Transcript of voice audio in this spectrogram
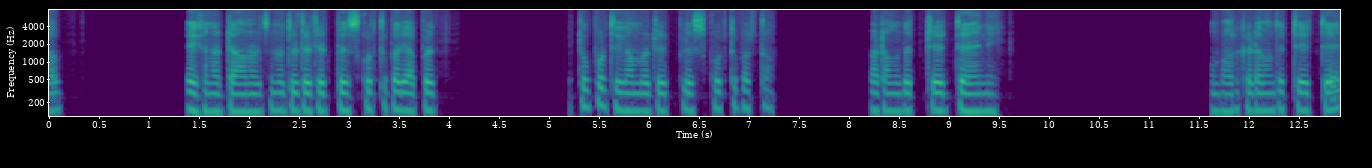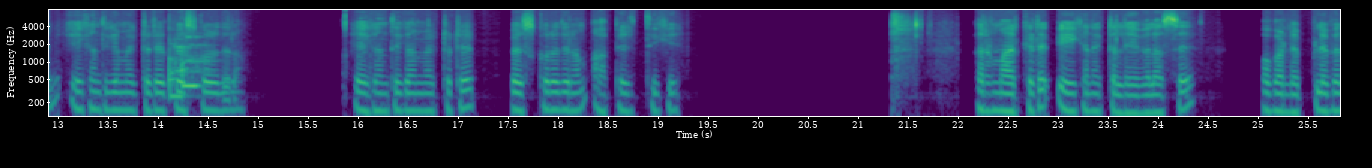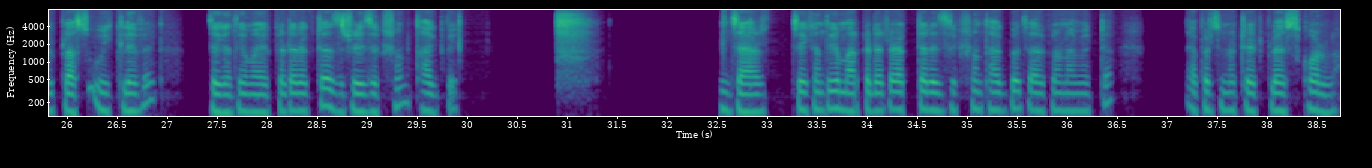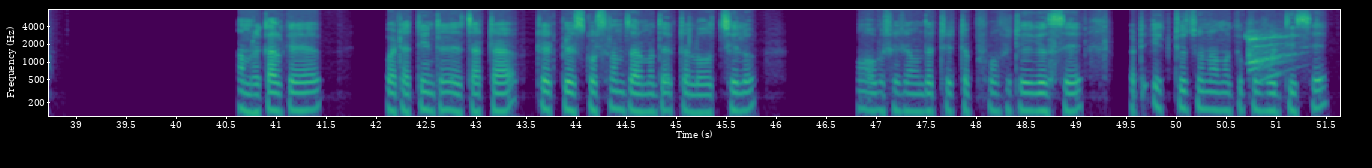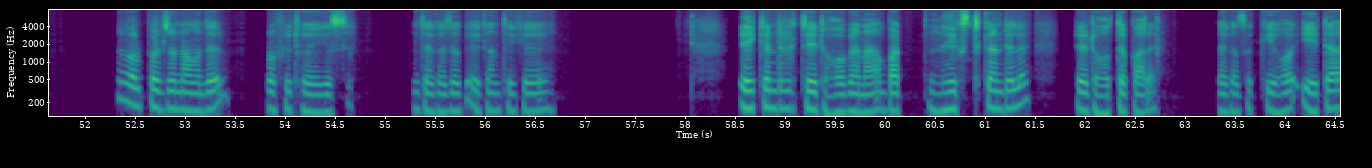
এখানে ডাউনের জন্য দুইটা ট্রেড প্লেস করতে পারি আপের একটু উপর থেকে আমরা ট্রেড প্লেস করতে পারতাম বাট আমাদের ট্রেড দেয়নি। মার্কেট আমাদের ট্রেড দেয়নি। এখান থেকে আমি একটা ট্রেড প্লেস করে দিলাম। এখান থেকে আমি একটা ট্রেড প্লেস করে দিলাম আপের দিকে। কারণ মার্কেটে এইখানে একটা লেভেল আছে। Overlap level plus week level যেখান থেকে মার্কেটের একটা রিজেকশন থাকবে। যার যেখান থেকে মার্কেটের একটা রিজেকশন থাকবে, যার কারণে আমি একটা অ্যাপের জন্য ট্রেড প্লেস করলাম। আমরা কালকে কয়টা, তিনটে, চারটা ট্রেড প্লেস করছিলাম, যার মধ্যে একটা লস ছিল। অবশেষে আমাদের ট্রেডটা প্রফিট হয়ে গেছে বাট একটুর জন্য আমাকে প্রফিট দিছে, অল্পের জন্য আমাদের প্রফিট হয়ে গেছে। দেখা যাক এখান থেকে এই ক্যান্ডেল ট্রেড হবে না বাট নেক্সট ক্যান্ডেলে ট্রেড হতে পারে। দেখা যাক কি হয়। এটা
